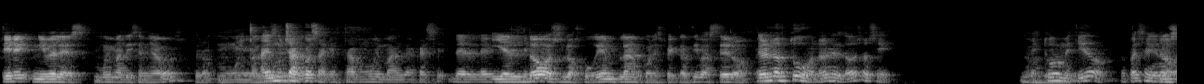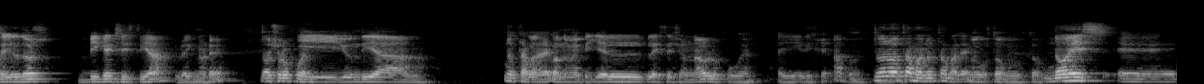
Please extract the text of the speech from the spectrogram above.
Tiene niveles muy mal diseñados, pero muy mal diseñados. Hay muchas cosas que están muy mal de acá, sí, del Y el 2 lo jugué en plan con expectativas cero. Pero no estuvo, ¿no? En el 2 o sí. No me ¿Estuvo acuerdo. metido? Me parece que no. No sé, yo el 2 vi que existía, lo ignoré. No, yo lo jugué. Y un día, No está cu- mal, ¿eh? cuando me pillé el PlayStation Now, lo jugué. Ahí dije, ah, pues. No, no está mal, no está mal, Me ¿eh? gustó, me gustó. No es eh,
